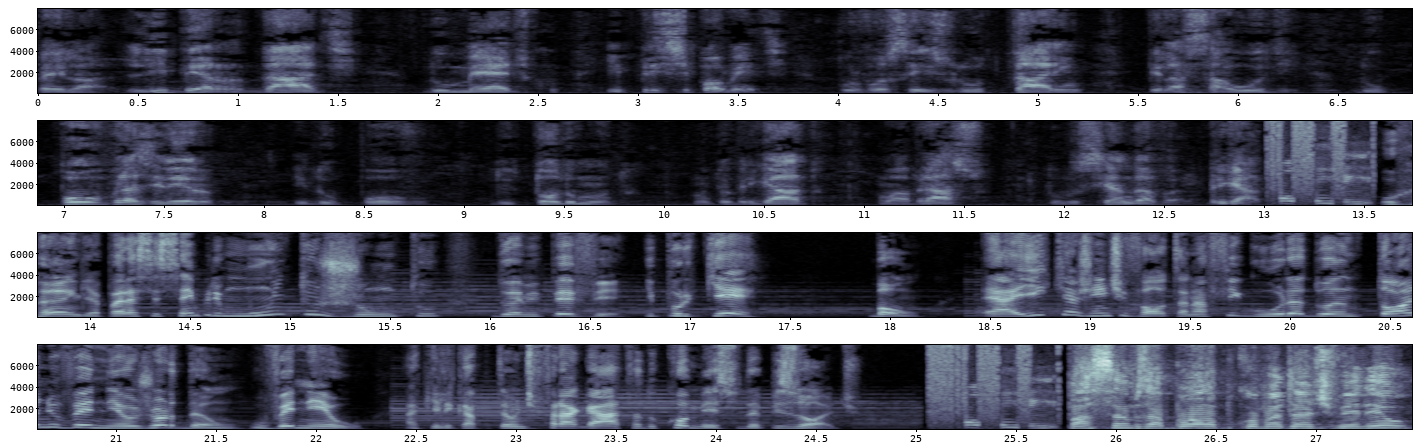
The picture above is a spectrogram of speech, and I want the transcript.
pela liberdade do médico e principalmente por vocês lutarem pela saúde do povo brasileiro e do povo de todo mundo. Muito obrigado, um abraço do Luciano Davan. Obrigado. O Hang aparece sempre muito junto do MPV. E por quê? Bom, é aí que a gente volta na figura do Antônio Veneu Jordão, o Veneu, aquele capitão de fragata do começo do episódio. Passamos a bola para o comandante Veneu.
